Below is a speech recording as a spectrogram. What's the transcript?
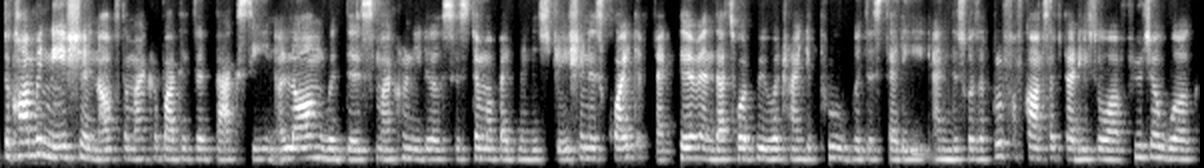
the combination of the microparticle vaccine along with this microneedle system of administration is quite effective. And that's what we were trying to prove with the study. And this was a proof of concept study. So our future work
